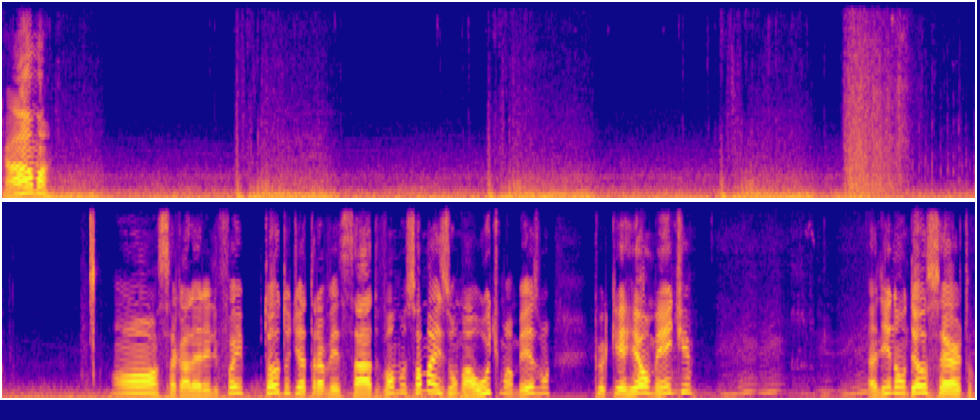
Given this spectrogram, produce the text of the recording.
Calma. Nossa, galera, ele foi todo de atravessado. Vamos só mais uma, a última mesmo, porque realmente ali não deu certo.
